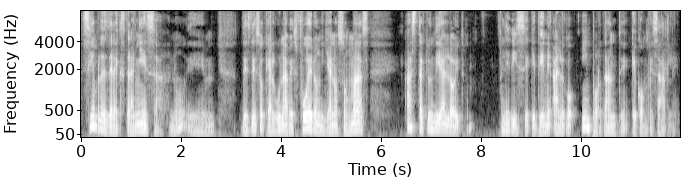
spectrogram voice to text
siempre desde la extrañeza, ¿no? Em, desde eso que alguna vez fueron y ya no son más, hasta que un día Lloyd le dice que tiene algo importante que confesarle.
